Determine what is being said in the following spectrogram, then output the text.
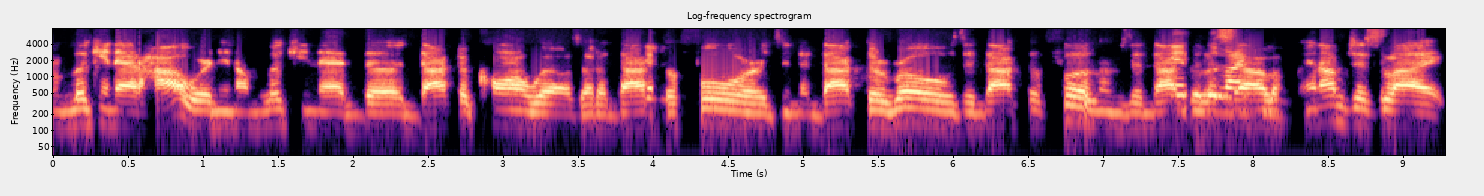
I'm looking at Howard and I'm looking at the Dr. Cornwells or the Dr. Fords and the Dr. Rose, the Dr. Fulhams, the Dr. LaSalle. And I'm just like,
